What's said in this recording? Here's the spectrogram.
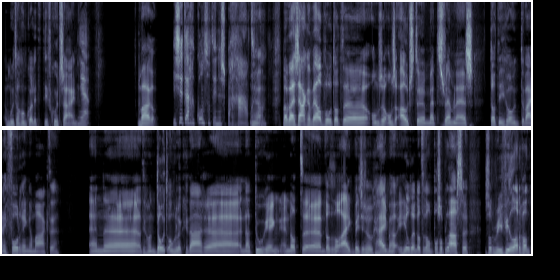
het moet dan gewoon kwalitatief goed zijn. Ja. Maar, Je zit eigenlijk constant in een spagaat. Ja. Van, maar wij zagen wel bijvoorbeeld dat eh, onze, onze oudste met de zwemles, dat die gewoon te weinig vorderingen maakte. En eh, dat hij gewoon doodongelukkig daar eh, naartoe ging. En dat, dat het dan eigenlijk een beetje zo geheim hield. En dat we dan pas op laatste een soort reveal hadden van...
